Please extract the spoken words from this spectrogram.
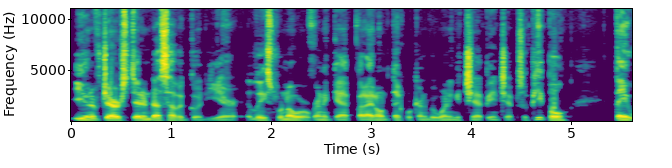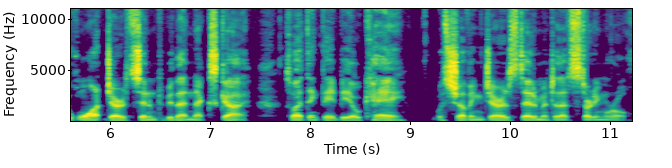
Even if Jarrett Stidham does have a good year, at least we know what we're going to get. But I don't think we're going to be winning a championship. So people they want Jarrett Stidham to be that next guy. So I think they'd be okay with shoving Jarrett Stidham into that starting role.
